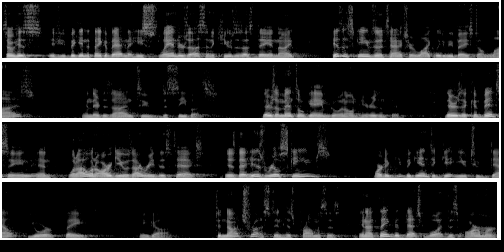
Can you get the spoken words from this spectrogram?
So his if you begin to think of that and that he slanders us and accuses us day and night, his schemes and attacks are likely to be based on lies and they're designed to deceive us. There's a mental game going on here, isn't there? There's a convincing, and what I want to argue as I read this text is that his real schemes are to begin to get you to doubt your faith in God, to not trust in his promises. And I think that that's what this armor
